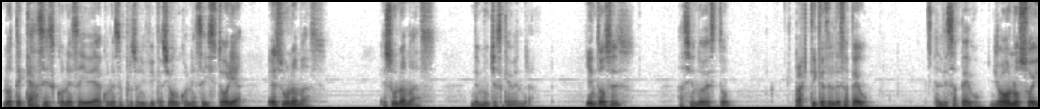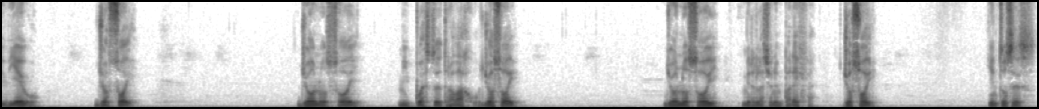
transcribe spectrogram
No te cases con esa idea, con esa personificación, con esa historia. Es una más. Es una más de muchas que vendrán. Y entonces, haciendo esto, practicas el desapego. El desapego. Yo no soy Diego. Yo soy. Yo no soy mi puesto de trabajo. Yo soy. Yo no soy mi relación en pareja. Yo soy. Y entonces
